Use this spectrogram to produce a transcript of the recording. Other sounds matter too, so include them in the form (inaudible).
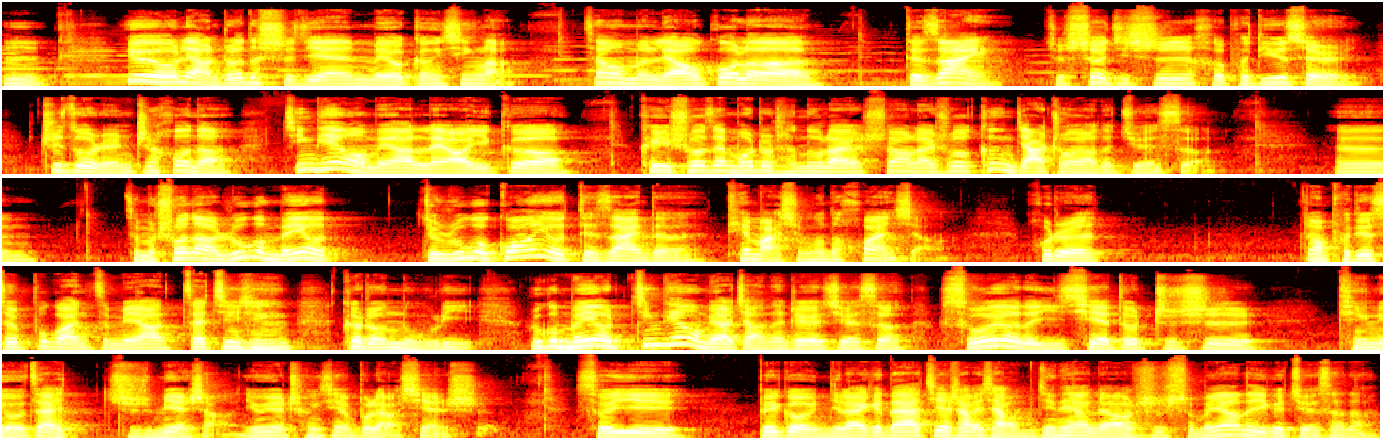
嗯，又有两周的时间没有更新了。在我们聊过了 design 就设计师和 producer 制作人之后呢，今天我们要聊一个可以说在某种程度来上来说更加重要的角色。嗯，怎么说呢？如果没有，就如果光有 design 的天马行空的幻想，或者让 producer 不管怎么样在进行各种努力，如果没有今天我们要讲的这个角色，所有的一切都只是停留在纸面上，永远呈现不了现实。所以，Bagel，你来给大家介绍一下，我们今天要聊是什么样的一个角色呢？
